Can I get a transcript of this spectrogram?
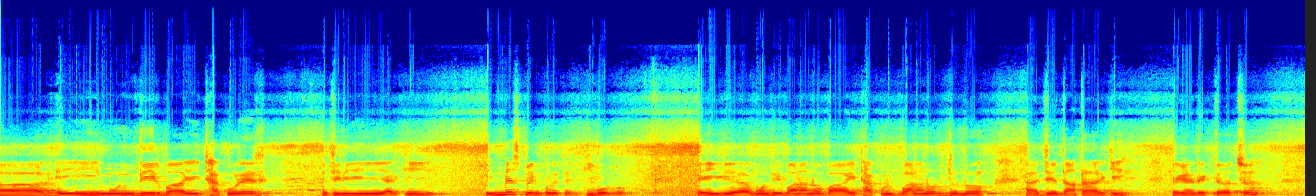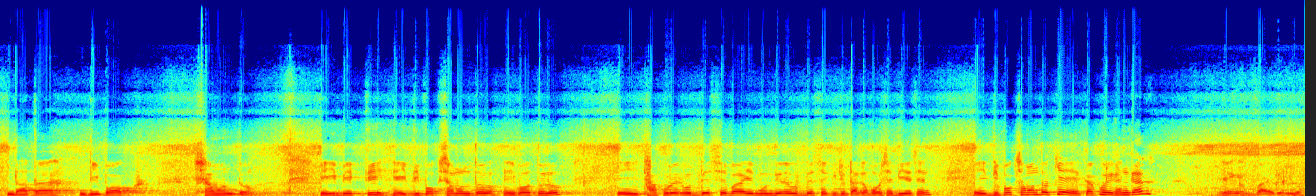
আর এই মন্দির বা এই ঠাকুরের যিনি আর কি ইনভেস্টমেন্ট করেছেন, কি বলব? এই মন্দির বানানো বা এই ঠাকুর বানানোর জন্য যে দাতা আর কি এখানে দেখতে পাচ্ছ দাতা দীপক সামন্ত। এই ব্যক্তি এই দীপক সামন্ত এই ভদ্রলোক এই ঠাকুরের উদ্দেশ্যে বা এই মন্দিরের উদ্দেশ্যে কিছু টাকা পয়সা দিয়েছেন। এই দীপক সামন্ত কে? কাকু এখানকার? এই বাইরের লোক।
